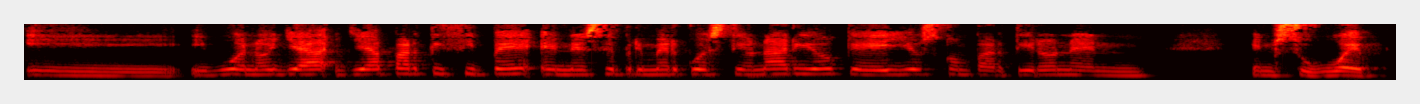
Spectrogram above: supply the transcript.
y, bueno, ya, ya participé en ese primer cuestionario que ellos compartieron en, su web.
